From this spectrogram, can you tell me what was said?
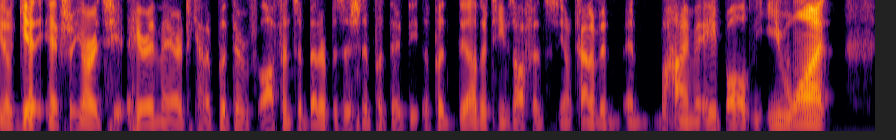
you know get extra yards here and there to kind of put their offense in a better position to put their put the other team's offense you know kind of in, in behind the eight ball you want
